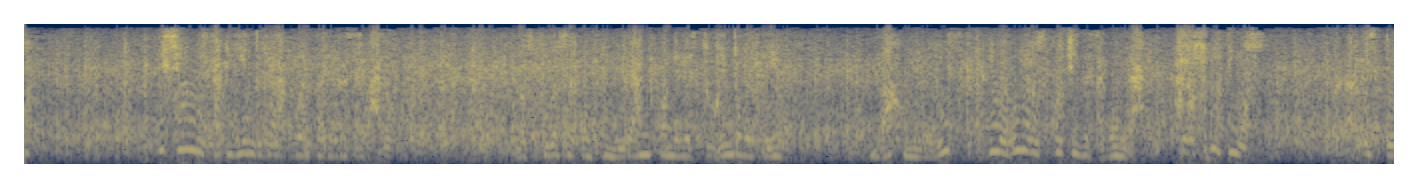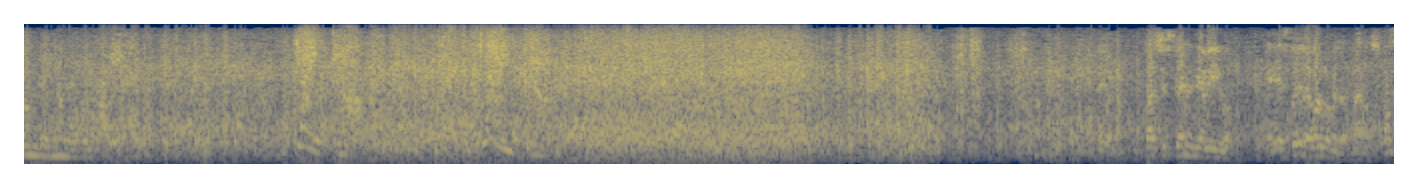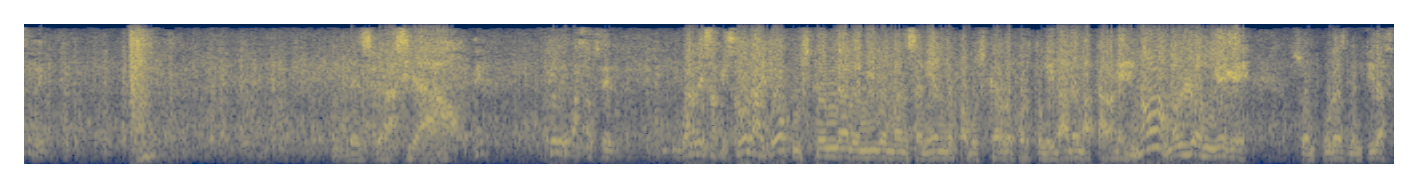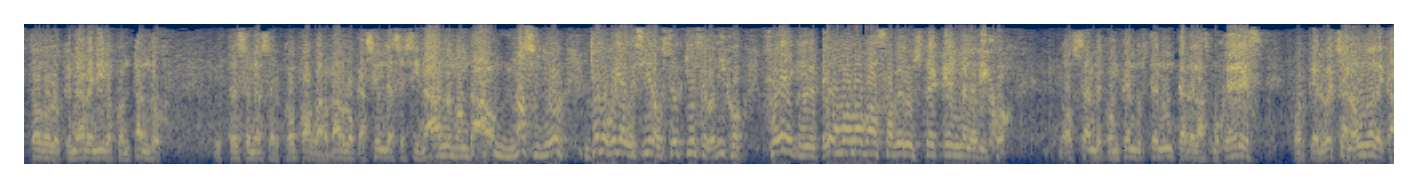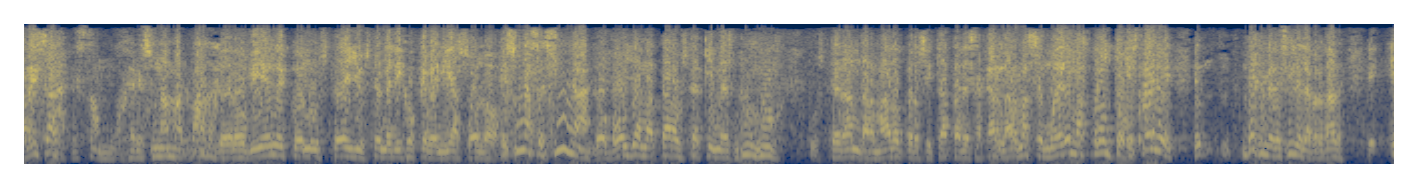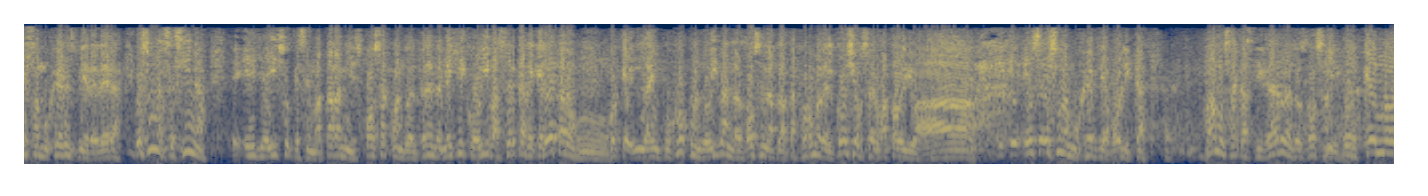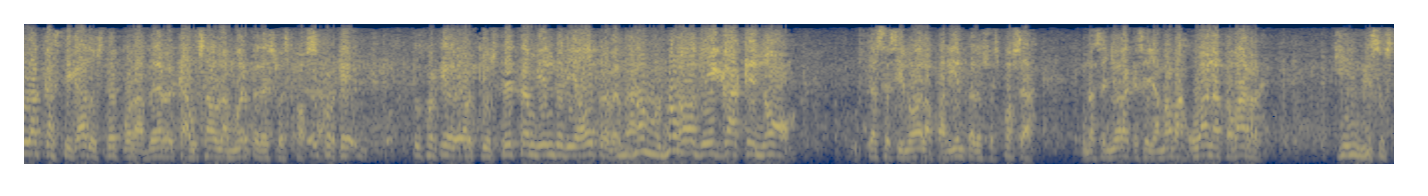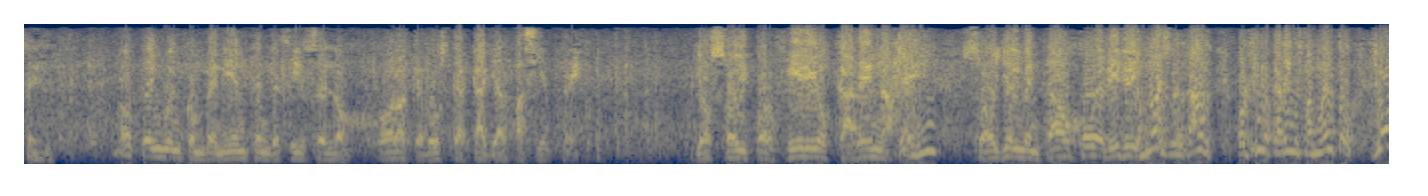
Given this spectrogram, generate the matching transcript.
Ese hombre está pidiendo ya la puerta del reservado. Los tiros se confundirán con el estruendo del tren. Bajo mi nariz y me voy a los coches de segunda, a los últimos, para que este hombre no me vuelva a ver. ¡Ya entró! ¡Ya entró! Pase usted, mi amigo. Eh, Estoy lavándome las manos. Pásale. Desgraciado. ¿Qué le pasa a usted? Guarde esa pistola, yo. Usted me ha venido manzaneando para buscar la oportunidad de matarme. No, no lo niegue. Son puras mentiras todo lo que me ha venido contando. Usted se me acercó para guardar la ocasión de asesinarme, Mondao. No, señor. Yo le voy a decir a usted quién se lo dijo. Fue... ¿Cómo no va a saber usted quién me lo dijo? No se ande confiando usted nunca de las mujeres, porque lo echan a uno de cabeza. Esta mujer es una malvada. Pero viene con usted y usted me dijo que venía solo. Es una asesina. Lo voy a matar a usted aquí mismo. No, no. Usted anda armado, pero si trata de sacar la arma, se muere más pronto. Espere. Eh, déjeme decirle la verdad. Eh, esa mujer es mi heredera. Es una asesina. Eh, ella hizo que se matara a mi esposa cuando el tren de México iba cerca de Querétaro. Porque la empujó cuando iban las dos en la plataforma del coche observatorio. Ah. Es, es una mujer diabólica. Vamos a castigarla a los dos. ¿Y por qué no la ha castigado usted por haber causado la muerte de su esposa? Porque... Pues porque... Porque usted también debía otra, ¿verdad? No, no. No diga que no. Usted asesinó a la parienta de su esposa, una señora que se llamaba Juana Tobar. ¿Quién es usted? No tengo inconveniente en decírselo, ahora que ve usted a callar para siempre. Yo soy Porfirio Cadena. ¿Qué? Soy el mentado joven vidrio. No es verdad. Porfirio Cadena está muerto. Yo...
